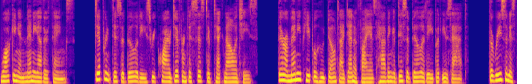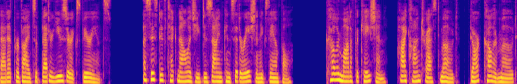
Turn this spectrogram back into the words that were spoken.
walking, and many other things. Different disabilities require different assistive technologies. There are many people who don't identify as having a disability but use AT. The reason is that it provides a better user experience. Assistive technology design consideration example Color modification, high contrast mode, dark color mode,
